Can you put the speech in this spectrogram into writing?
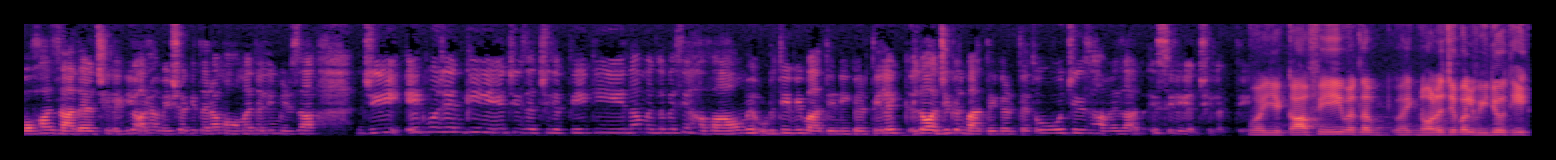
बहुत ज़्यादा अच्छी लगी और हमेशा की तरह मोहम्मद अली मिर्ज़ा जी एक मुझे इनकी ये चीज़ अच्छी लगती है कि ये ना मतलब ऐसे हवाओं में उड़ती हुई बातें नहीं करती लाइक लॉजिकल बातें करते तो वो चीज़ हमें ज़्यादा इसीलिए अच्छी लगती है। वही ये काफ़ी मतलब एक नॉलेजेबल वीडियो थी।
